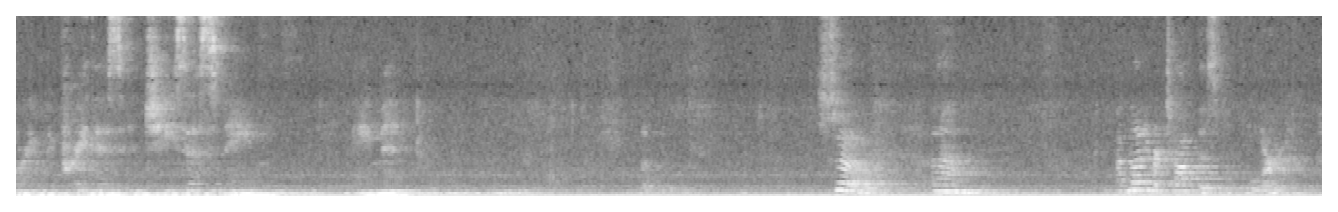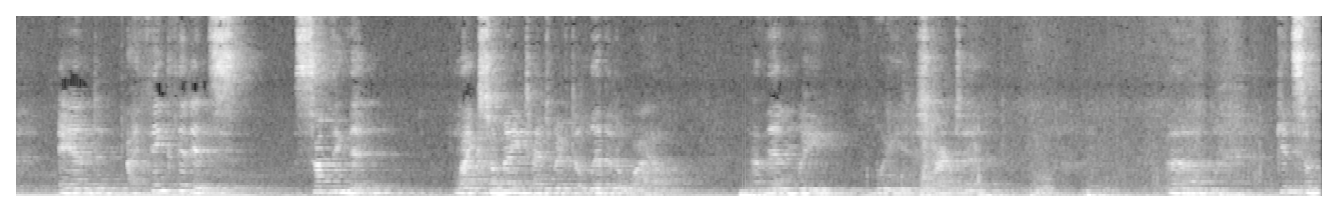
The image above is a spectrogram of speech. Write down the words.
Lord, and we pray this in Jesus' name. Amen. So, um, I've not ever taught this before, and I think that it's something that, like so many times, we have to live it a while, and then we we start to um, get some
